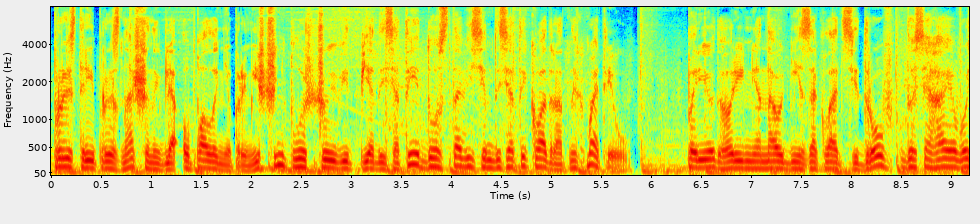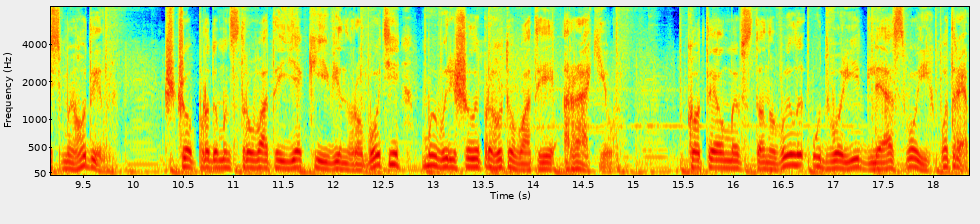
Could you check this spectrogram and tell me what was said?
Пристрій призначений для опалення приміщень площею від 50 до 180 квадратних метрів. Період горіння на одній закладці дров досягає 8 годин. Щоб продемонструвати, який він в роботі, ми вирішили приготувати раків. Котел ми встановили у дворі для своїх потреб.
